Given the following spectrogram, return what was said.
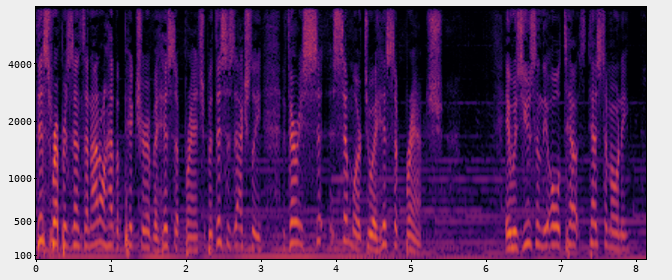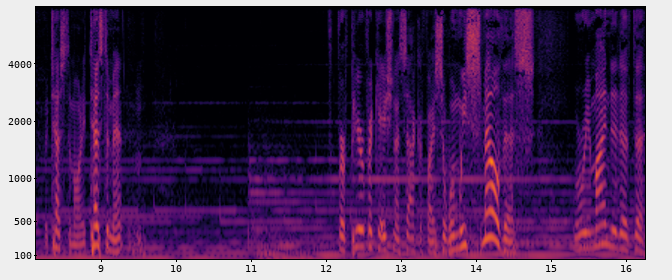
this represents, and I don't have a picture of a hyssop branch, but this is actually very si- similar to a hyssop branch. It was used in the Old te- testimony, testimony, testament for purification and sacrifice. So when we smell this, we're reminded of the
